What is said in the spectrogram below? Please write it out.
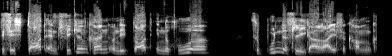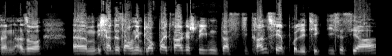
die sich dort entwickeln können und die dort in Ruhe zu Bundesliga-Reife kommen können. Also ähm, ich hatte es auch in dem Blogbeitrag geschrieben, dass die Transferpolitik dieses Jahr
